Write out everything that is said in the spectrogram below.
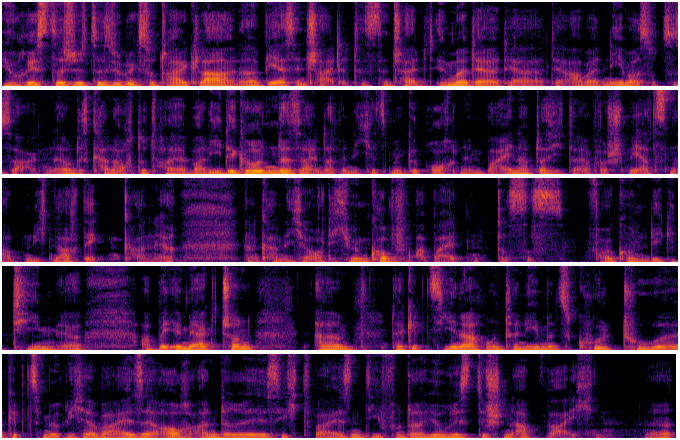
Juristisch ist das übrigens total klar, ne? wer es entscheidet. Das entscheidet immer der, der, der Arbeitnehmer sozusagen. Ne? Und es kann auch total valide Gründe sein, dass wenn ich jetzt mit gebrochenem Bein habe, dass ich da einfach Schmerzen habe und nicht nachdenken kann. Ja? Dann kann ich auch nicht mit dem Kopf arbeiten. Das ist vollkommen legitim. Ja? Aber ihr merkt schon, ähm, da gibt es je nach Unternehmenskultur, gibt es möglicherweise auch andere Sichtweisen, die von der juristischen abweichen. Ja?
